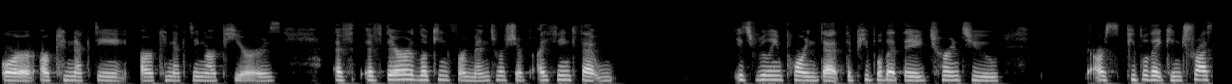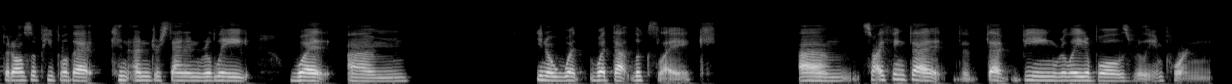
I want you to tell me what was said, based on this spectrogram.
or are connecting are connecting our peers if if they're looking for mentorship i think that it's really important that the people that they turn to are people they can trust, but also people that can understand and relate what um, you know what what that looks like. Um, so I think that, that that being relatable is really important.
